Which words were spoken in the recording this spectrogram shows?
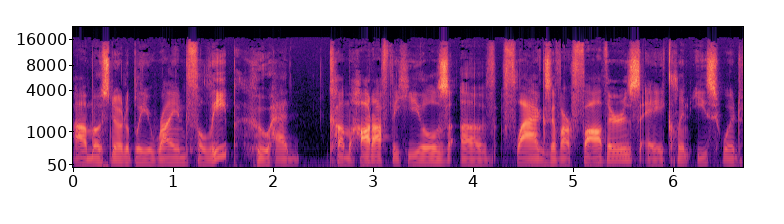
uh, most notably Ryan Phillippe, who had come hot off the heels of Flags of Our Fathers, a Clint Eastwood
